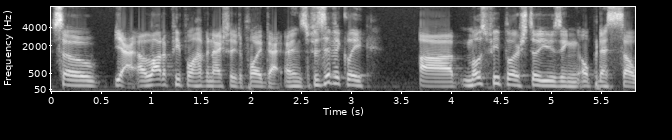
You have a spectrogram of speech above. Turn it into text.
so yeah, a lot of people haven't actually deployed that, and specifically. Uh, most people are still using OpenSSL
